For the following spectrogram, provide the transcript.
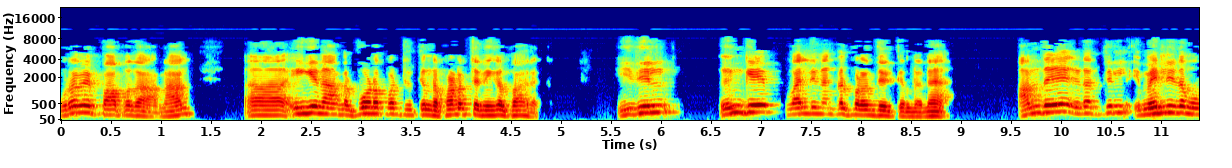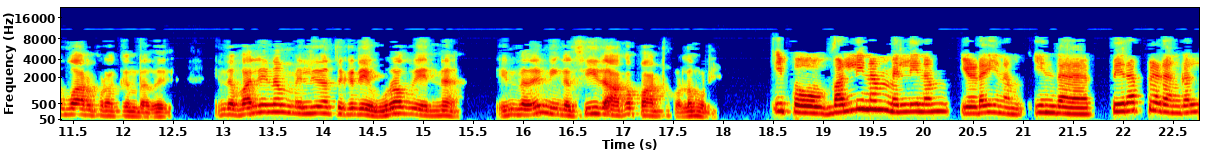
உறவை பார்ப்பதானால் ஆஹ், இங்கே நாங்கள் போடப்பட்டிருக்கின்ற படத்தை நீங்கள் பாருங்கள். இதில் எங்கே வல்லினங்கள் பிறந்திருக்கின்றன? அந்த இடத்தில் மெல்லினம் எவ்வாறு பிறக்கின்றது? இந்த வல்லினம் மெல்லினத்துக்கிடையே உறவு என்ன என்பதை நீங்கள் சீராக பார்த்து கொள்ள முடியும். இப்போ வல்லினம் மெல்லினம் இடையினம் இந்த பிறப்பிடங்கள்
